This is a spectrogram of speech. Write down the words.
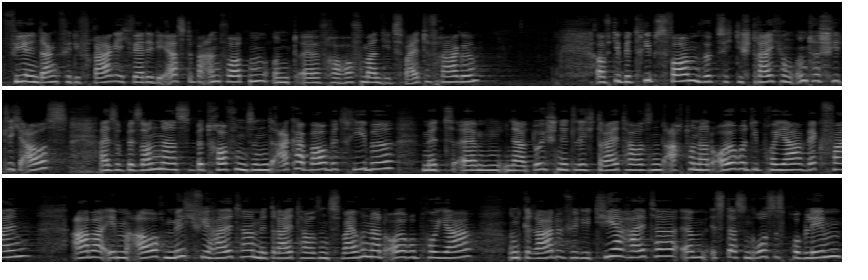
Vielen Dank für die Frage. Ich werde die erste beantworten und äh, Frau Hoffmann die zweite Frage. Auf die Betriebsform wirkt sich die Streichung unterschiedlich aus. Also besonders betroffen sind Ackerbaubetriebe mit ähm, na, durchschnittlich 3.800 Euro, die pro Jahr wegfallen aber eben auch Milchviehhalter mit 3.200 Euro pro Jahr. Und gerade für die Tierhalter ähm, ist das ein großes Problem,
